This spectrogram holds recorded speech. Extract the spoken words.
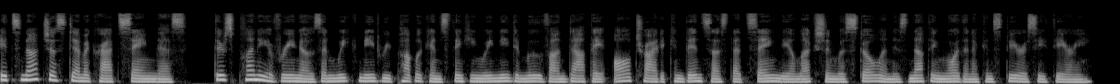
It's not just Democrats saying this, there's plenty of RINOs and weak kneed Republicans thinking we need to move on. They all try to convince us that saying the election was stolen is nothing more than a conspiracy theory.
